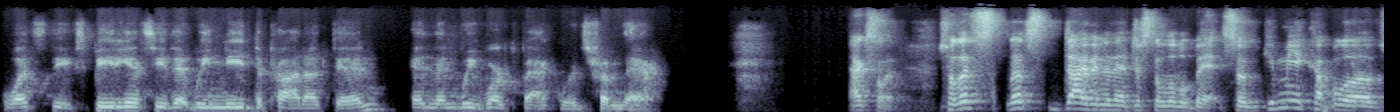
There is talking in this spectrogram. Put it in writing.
what's the expediency that we need the product in? And then we worked backwards from there. Excellent. So let's let's dive into that just a little bit. So give me a couple of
